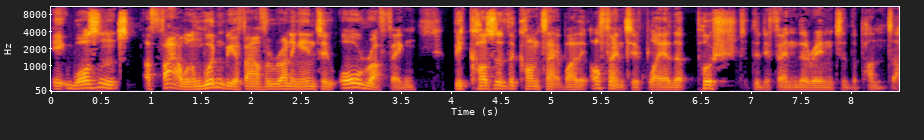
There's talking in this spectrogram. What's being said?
it wasn't a foul and wouldn't be a foul for running into or roughing because of the contact by the offensive player that pushed the defender into the punter.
